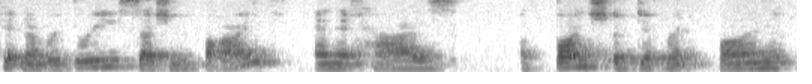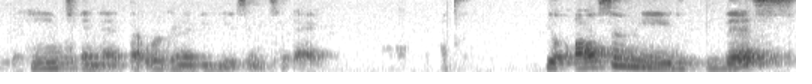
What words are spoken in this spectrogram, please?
kit number three, session five, and it has a bunch of different fun paint in it that we're gonna be using today. You'll also need this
